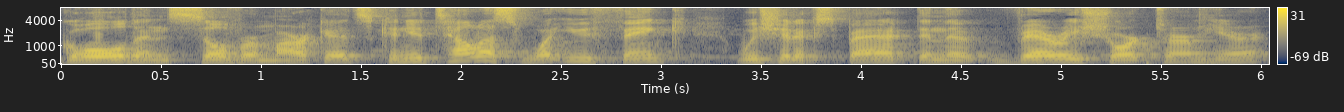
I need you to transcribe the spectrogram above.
gold and silver markets. Can you tell us what you think we should expect in the very short term here?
